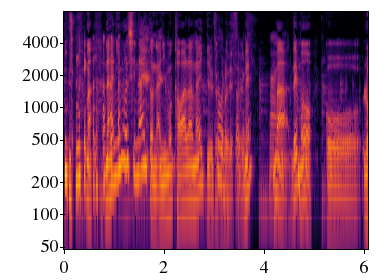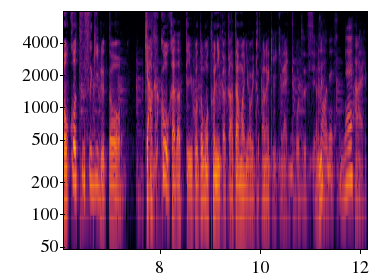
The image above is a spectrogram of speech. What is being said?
いいんじゃないまかな。あ、何もしないと何も変わらないっていうところですよね。はい、まあ、でも、こう、露骨すぎると、逆効果だっていうこともとにかく頭に置いとかなきゃいけないってことですよねそ。うですね。はい。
